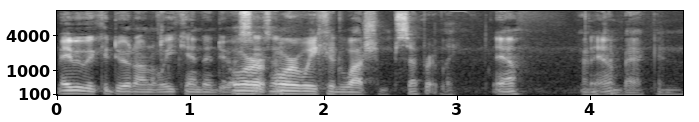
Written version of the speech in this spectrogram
maybe we could do it on a weekend and do a Or season. or we could watch them separately yeah, and yeah. come back and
